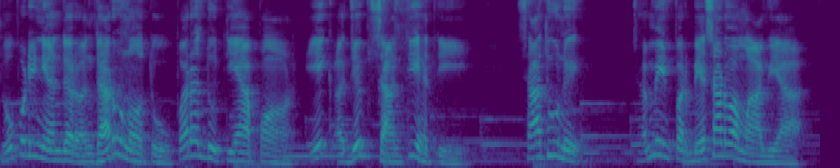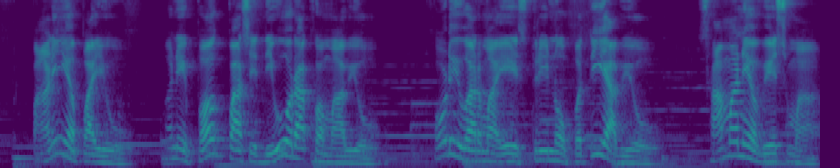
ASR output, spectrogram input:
ઝૂંપડીની અંદર અંધારું નહોતું, પરંતુ ત્યાં પણ એક અજીબ શાંતિ હતી. સાધુને જમીન પર બેસાડવામાં આવ્યા. પાણી અપાયું અને પગ પાસે દીવો રાખવામાં આવ્યો. થોડી વારમાં એ સ્ત્રીનો પતિ આવ્યો. સામાન્ય વેશમાં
